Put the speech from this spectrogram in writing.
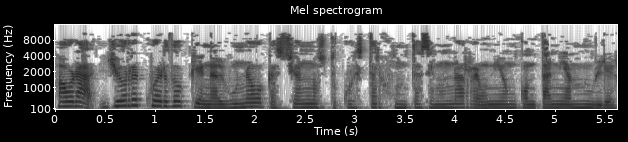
Ahora, yo recuerdo que en alguna ocasión nos tocó estar juntas en una reunión con Tania Müller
